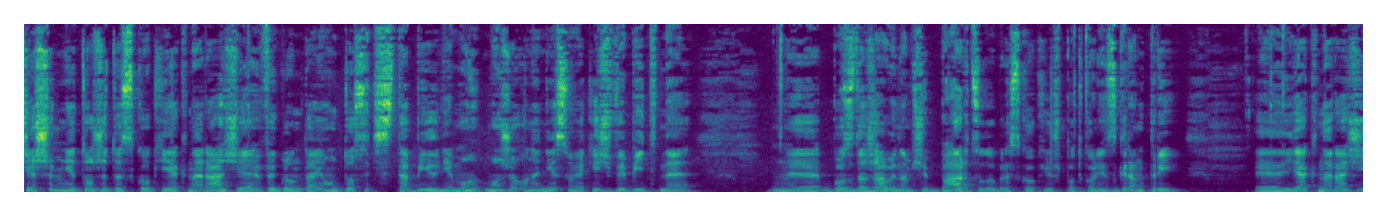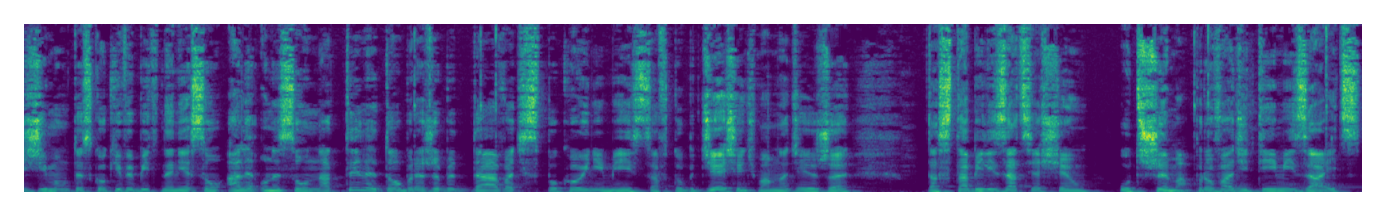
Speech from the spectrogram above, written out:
Cieszy mnie to, że te skoki jak na razie wyglądają dosyć stabilnie. Mo może one nie są jakieś wybitne, e, bo zdarzały nam się bardzo dobre skoki już pod koniec Grand Prix. E, Jak na razie zimą te skoki wybitne nie są, ale one są na tyle dobre, żeby dawać spokojnie miejsca w top 10. Mam nadzieję, że ta stabilizacja się utrzyma. Prowadzi Timi Zajc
